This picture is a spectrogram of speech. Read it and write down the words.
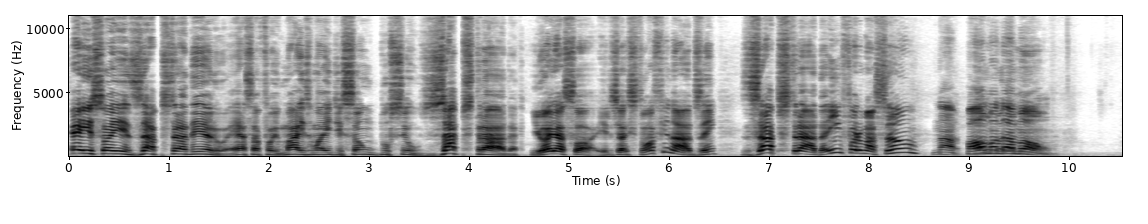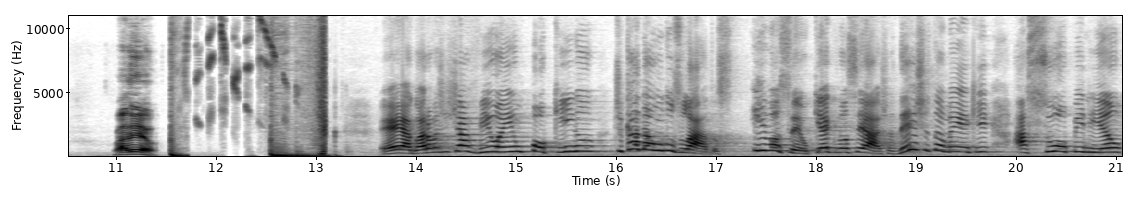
É isso aí, Zapstradeiro. Essa foi mais uma edição do seu Zapstrada. E olha só, eles já estão afinados, hein? Zapstrada, informação na palma, palma da, da mão. mão. Valeu! É, agora a gente já viu aí um pouquinho de cada um dos lados. E você, o que é que você acha? Deixe também aqui a sua opinião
